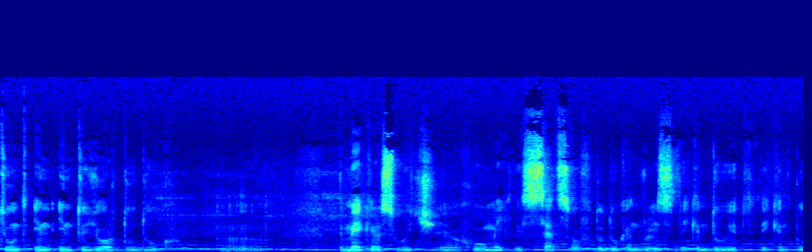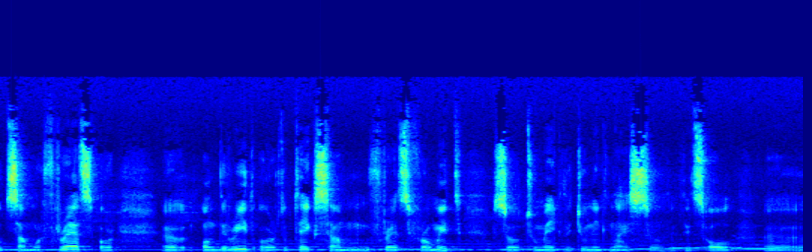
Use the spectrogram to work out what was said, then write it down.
tuned in into your duduk uh, the makers which uh, who make these sets of duduk and reeds they can do it. They can put some more threads or uh, on the reed or to take some threads from it so to make the tuning nice so that it's all uh,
